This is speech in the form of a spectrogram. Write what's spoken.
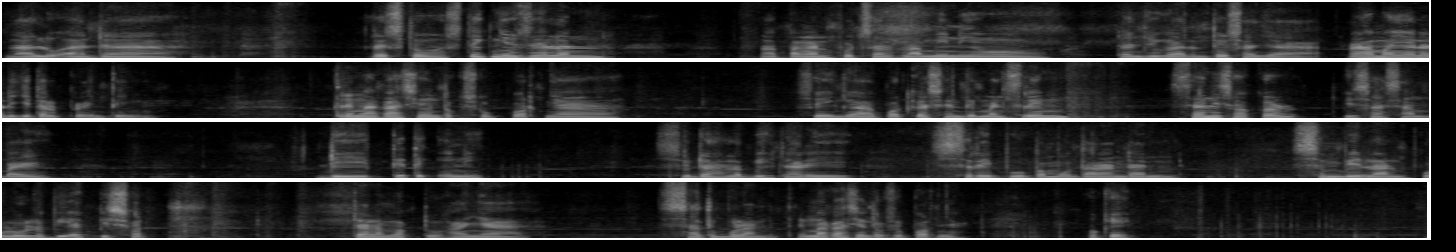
Lalu ada Resto Stick New Zealand lapangan futsal Flaminio dan juga tentu saja Ramayana Digital Printing. Terima kasih untuk supportnya sehingga podcast sentimen stream Sunny Soccer bisa sampai di titik ini sudah lebih dari 1000 pemutaran dan 90 lebih episode dalam waktu hanya satu bulan. Terima kasih untuk supportnya. Oke,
